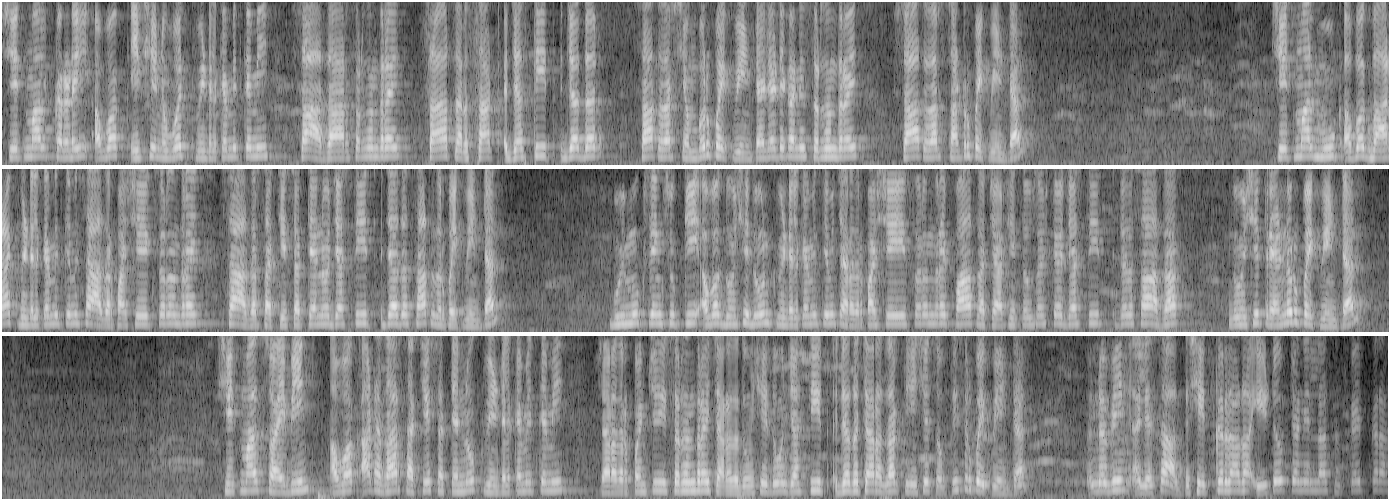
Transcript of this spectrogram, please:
शेतमाल करडई अवक एकशे नव्वद क्विंटल कमीत कमी सहा हजार सरसंद्राई सहा हजार साठ जास्तीत जास्त सात हजार शंभर रुपये क्विंटल या ठिकाणी सरसंद्राई सात हजार साठ रुपये क्विंटल. शेतमाल मूग अबक बारा क्विंटल. कमीत कमी सहा हजार पाचशे एक सरसंद्राई सहा हजार सातशे सत्त्याण्णव जास्तीत जास्त सात हजार रुपये क्विंटल. भुईमुग सेंग सुक्की अवक दोनशे दोन क्विंटल. कमीत कमी चार हजार पाचशे सरंद्राई पाच हजार चारशे चौसष्ट जास्तीत जास्त सहा हजार दोनशे त्र्याण्णव रुपये क्विंटल. शेतमाल सोयाबीन आवक आठ हजार सातशे सत्त्याण्णव क्विंटल. कमीत कमी चार हजार पंचवीस सरंद्राई चार हजार दोनशे दोन जास्तीत जास्त चार हजार तीनशे चौतीस रुपये क्विंटल. नवीन आले असाल तर शेतकरी दादा यूट्यूब चॅनेलला सबस्क्राईब करा.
